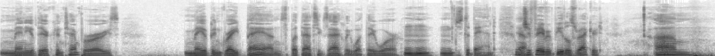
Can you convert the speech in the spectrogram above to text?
many of their contemporaries may have been great bands, but that's exactly what they were. Mm-hmm. just a band. Yeah. What's your favorite Beatles record? Um,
